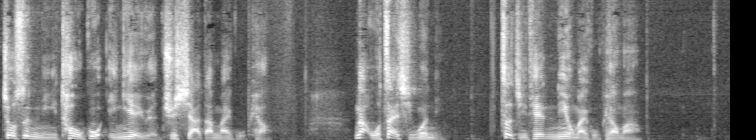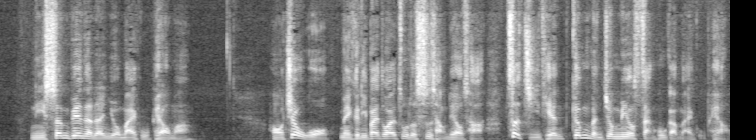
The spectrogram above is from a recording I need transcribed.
就是你透过营业员去下单买股票。那我再请问你，这几天你有买股票吗？你身边的人有买股票吗？哦，就我每个礼拜都在做的市场调查，这几天根本就没有散户敢买股票。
